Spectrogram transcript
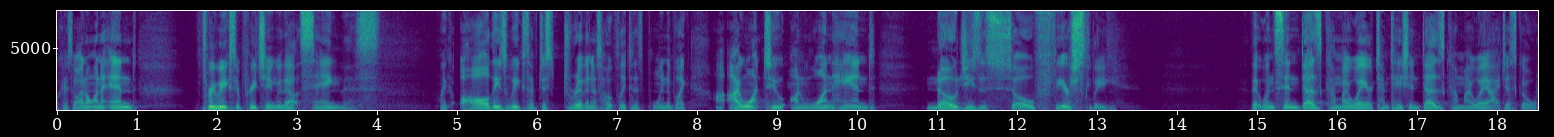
Okay, so I don't want to end three weeks of preaching without saying this. Like all these weeks have just driven us, hopefully, to this point of like, I want to, on one hand, know Jesus so fiercely that when sin does come my way or temptation does come my way, I just go,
